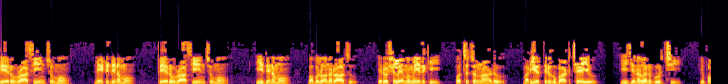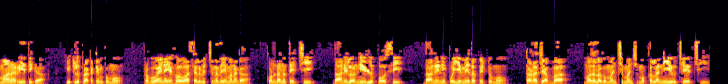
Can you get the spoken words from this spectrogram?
పేరు వ్రాసి ఇంచుము నేటి దినము పేరు వ్రాసి ఇంచుము ఈ దినము బబులోను రాజు ఎరుషలేము మీదికి వచ్చుచున్నాడు. మరియు తిరుగుబాటు చేయు ఈ జనులను గూర్చి ఉపమాన రీతిగా ఇట్లు ప్రకటింపుము. ప్రభువైన యహోవా సెలవిచ్చినదేమనగా కుండను తెచ్చి దానిలో నీళ్ళు పోసి దానిని పొయ్యి మీద పెట్టుము. తొడజబ్బ మొదలగు మంచి మంచి ముక్కలన్నీయు చేర్చి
